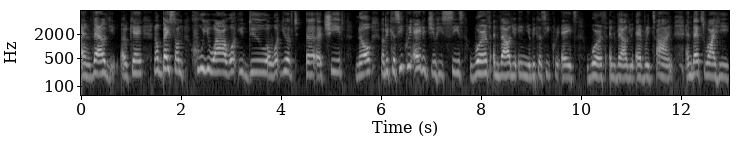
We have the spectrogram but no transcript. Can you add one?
and value, okay? Not based on who you are, what you do, or what you have uh, achieved. No, but because He created you, He sees worth and value in you because He creates worth and value every time. And that's why He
